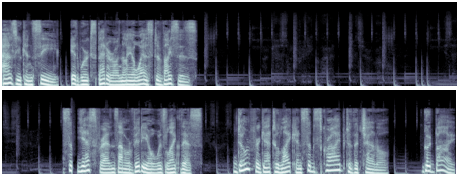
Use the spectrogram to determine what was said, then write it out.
As you can see, it works better on iOS devices. So, yes friends our video was like this. Don't forget to like and subscribe to the channel. Goodbye.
